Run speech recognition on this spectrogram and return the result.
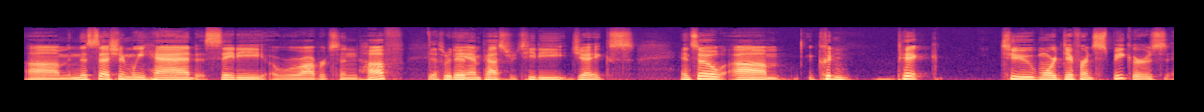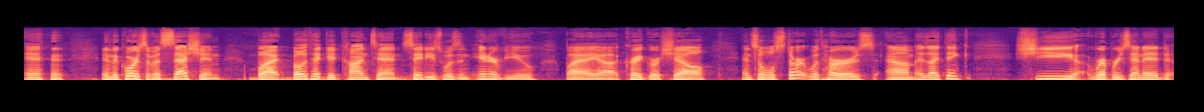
Um, in this session, we had Sadie Robertson Huff. Yes, we did. And Pastor T.D. Jakes. And so um, couldn't pick two more different speakers in, in the course of a session, but both had good content. Sadie's was an interview by uh, Craig Groeschel. And so we'll start with hers, um, as I think she represented,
